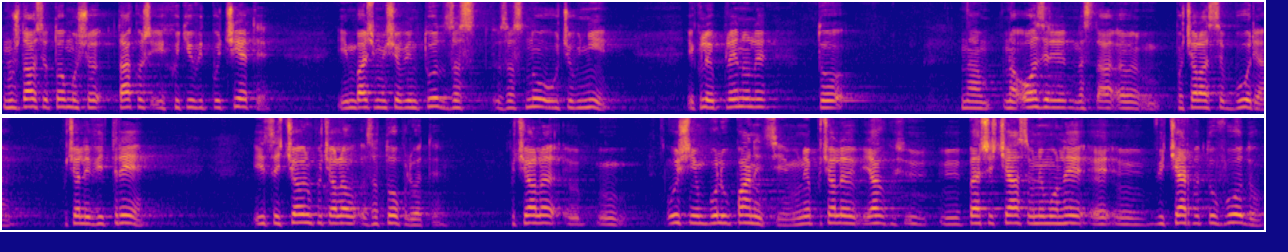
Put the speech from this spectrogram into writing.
нуждався в тому, що також і хотів відпочити. І ми бачимо, що він тут заснув у човні. І коли вплинули, то на на озері почалася буря, почали вітри. І цей човен почав затоплювати. Почали, учні були в паниці. Вони почали, як перший час вони могли відчерпати воду,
